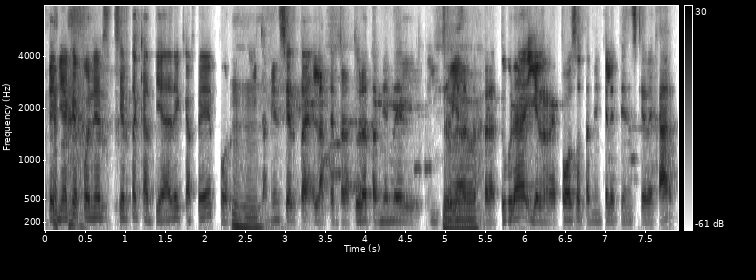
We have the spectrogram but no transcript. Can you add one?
tenía que poner cierta cantidad de café por, y también cierta, la temperatura también del, influye la temperatura y el reposo también que le tienes que dejar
